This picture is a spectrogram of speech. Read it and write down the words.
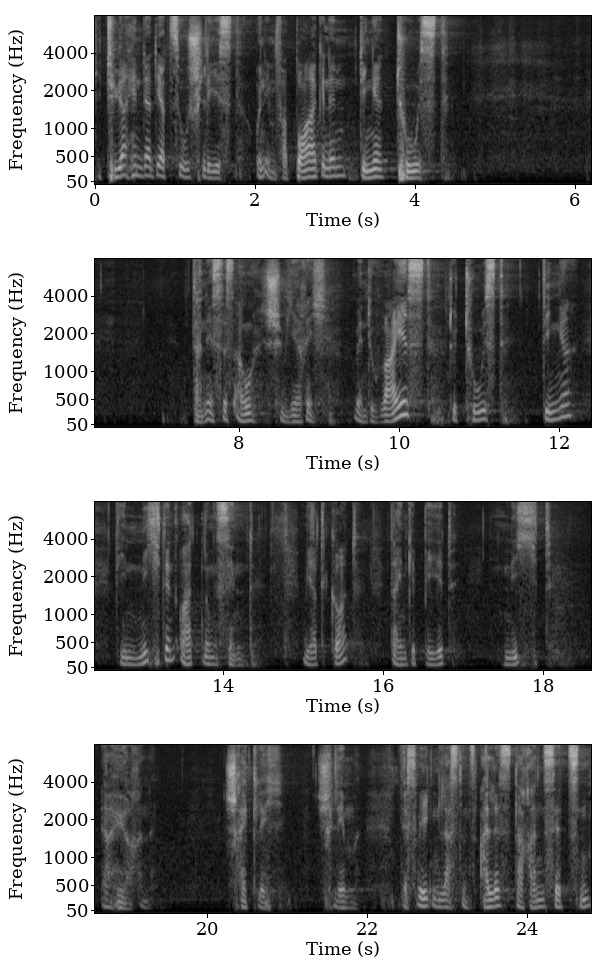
die Tür hinter dir zuschließt und im Verborgenen Dinge tust, dann ist es auch schwierig. Wenn du weißt, du tust Dinge, die nicht in Ordnung sind, wird Gott dein Gebet nicht erhören. Schrecklich, schlimm. Deswegen lasst uns alles daran setzen,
